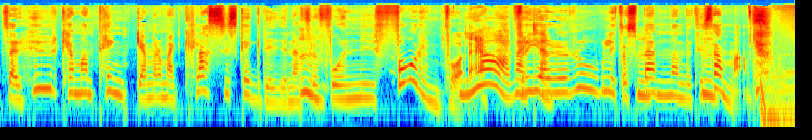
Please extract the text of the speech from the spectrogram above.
Så här, hur kan man tänka med de här klassiska grejerna för att få en ny form på det? Mm. Ja, för att. Mm. göra det roligt och spännande tillsammans. Så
